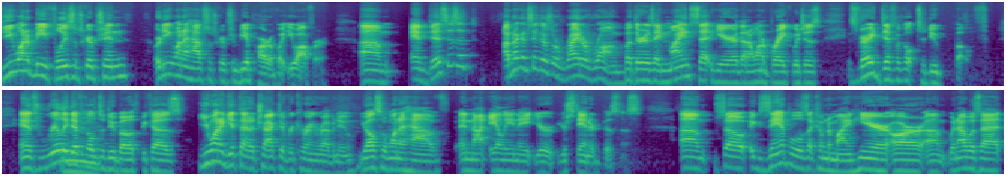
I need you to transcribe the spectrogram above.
do you want to be fully subscription or do you want to have subscription be a part of what you offer? Um, and this is a I'm not going to say there's a right or wrong, but there is a mindset here that I want to break, which is it's very difficult to do both. And it's really mm. difficult to do both because you want to get that attractive recurring revenue. You also want to have and not alienate your your standard business. Um, so examples that come to mind here are um, when I was at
